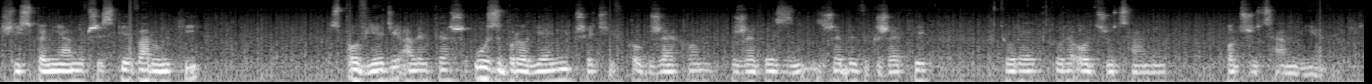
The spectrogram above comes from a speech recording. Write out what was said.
jeśli spełniamy wszystkie warunki spowiedzi, ale też uzbrojeni przeciwko grzechom, żeby, żeby w grzechy, które, które odrzucamy, odrzucamy nie wejść.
